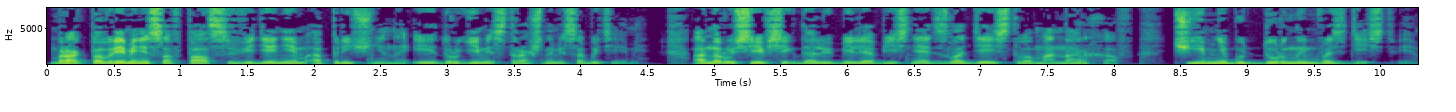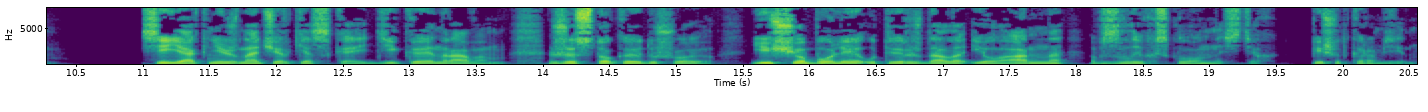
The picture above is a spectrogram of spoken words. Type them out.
Брак по времени совпал с введением опричнины и другими страшными событиями, а на Руси всегда любили объяснять злодейство монархов чьим-нибудь дурным воздействием. Сия княжна черкесская, дикая нравом, жестокая душою, еще более утверждала Иоанна в злых склонностях, пишет Карамзин.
